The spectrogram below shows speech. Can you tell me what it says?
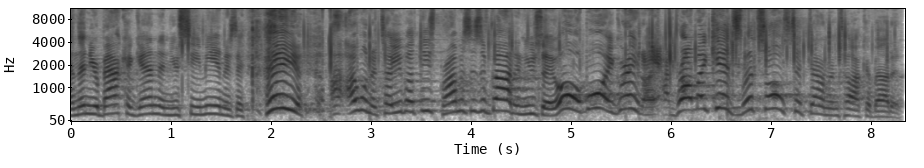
And then you're back again and you see me and I say, Hey, I, I want to tell you about these promises of God. And you say, Oh boy, great, I, I brought my kids. Let's all sit down and talk about it.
